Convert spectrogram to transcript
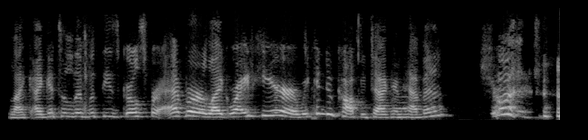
Like I get to live with these girls forever, like right here. We can do coffee talk in heaven. Sure.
